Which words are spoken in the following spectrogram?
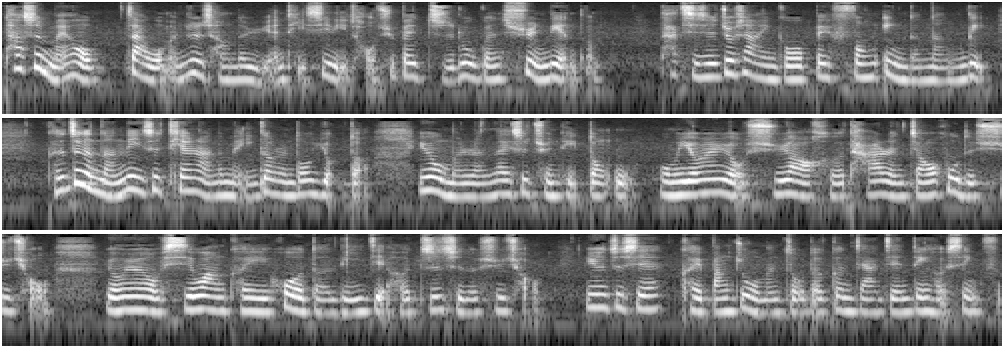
它是没有在我们日常的语言体系里头去被植入跟训练的。它其实就像一个被封印的能力。可是这个能力是天然的，每一个人都有的，因为我们人类是群体动物，我们永远有需要和他人交互的需求，永远有希望可以获得理解和支持的需求，因为这些可以帮助我们走得更加坚定和幸福。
